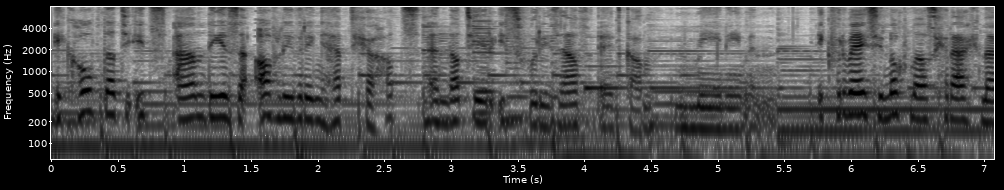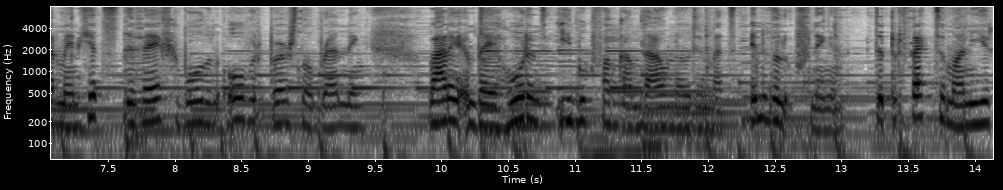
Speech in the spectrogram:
Ik hoop dat je iets aan deze aflevering hebt gehad en dat je er iets voor jezelf uit kan meenemen. Ik verwijs je nogmaals graag naar mijn gids De 5 geboden over personal branding, waar je een bijhorend e-book van kan downloaden met invuloefeningen. De perfecte manier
